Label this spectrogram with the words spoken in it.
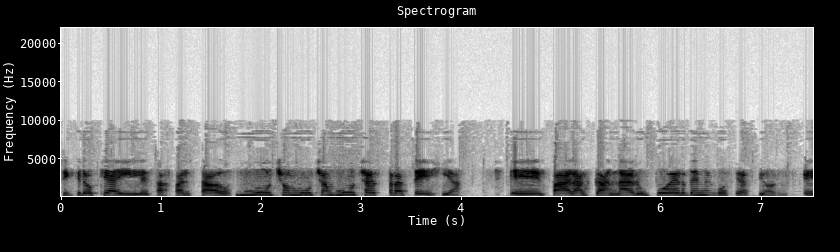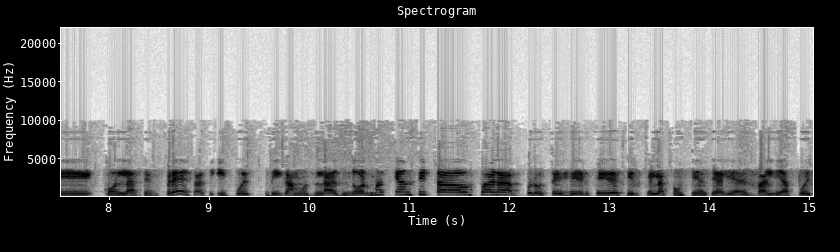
sí creo que ahí les ha faltado mucho, mucha, mucha estrategia eh, para ganar un poder de negociación eh, con las empresas. Y pues, digamos, las normas que han citado para protegerse y decir que la confidencialidad es válida, pues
